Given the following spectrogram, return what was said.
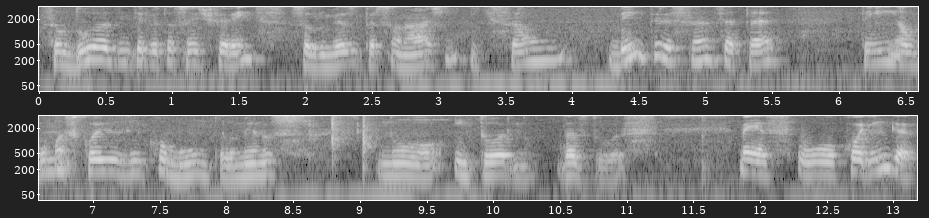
São duas interpretações diferentes sobre o mesmo personagem e que são bem interessantes e até têm algumas coisas em comum, pelo menos no entorno das duas. Bem, o Coringa,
